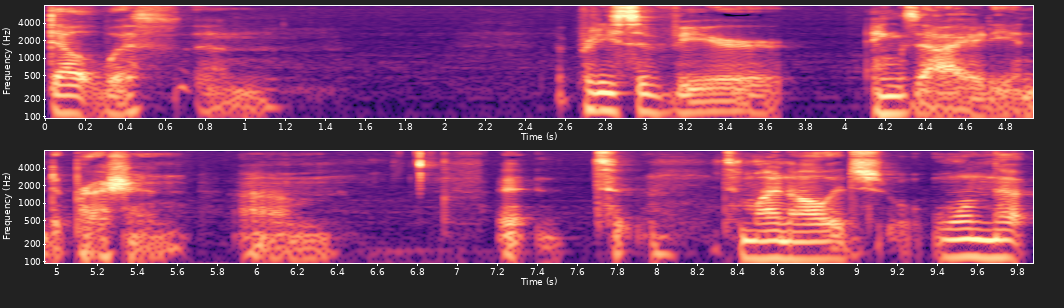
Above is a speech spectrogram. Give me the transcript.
dealt with um, a pretty severe anxiety and depression. Um, eh, to, to my knowledge, one that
